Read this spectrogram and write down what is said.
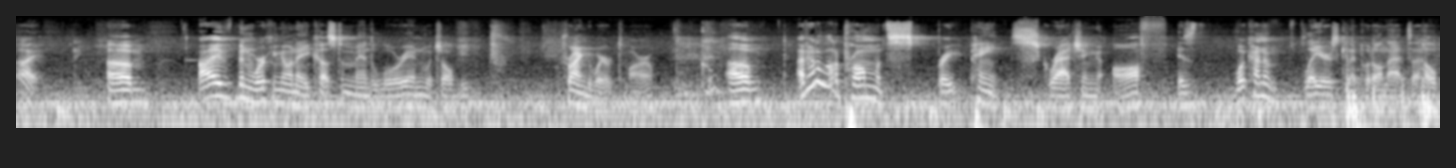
Hi. Um, I've been working on a custom Mandalorian, which I'll be tr- trying to wear tomorrow. Um, I've had a lot of problem with spray paint scratching off. Is what kind of layers can I put on that to help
